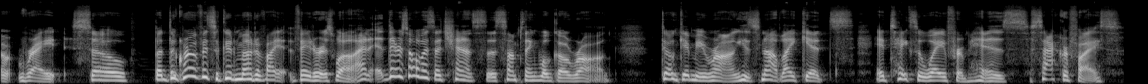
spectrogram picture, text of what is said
Uh, Right. So, but the Grove is a good motivator as well. And there's always a chance that something will go wrong. Don't get me wrong. It's not like it's, it takes away from his sacrifice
